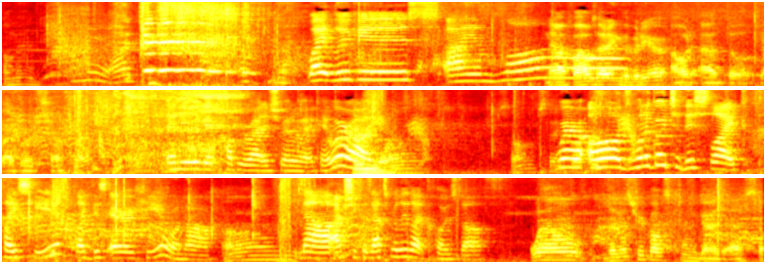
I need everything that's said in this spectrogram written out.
come in. Come in, I'm... Wait, Lucas, I am lost. Now, if I was editing the video, I would add the labyrinth soundtrack. Then you would get copyrighted straight away. Okay, where are you? Some say Where? Oh, do you want to go to this like place here, like this area here, or nah? Um. Nah, actually, because that's really like closed off. Well, the mystery box can go there, so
